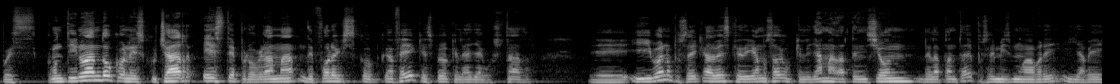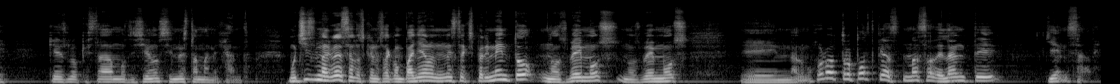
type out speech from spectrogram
pues continuando con escuchar este programa de Forex con Café, que espero que le haya gustado. Eh, y bueno, pues ahí cada vez que digamos algo que le llama la atención de la pantalla, pues ahí mismo abre y ya ve qué es lo que estábamos diciendo si no está manejando. Muchísimas gracias a los que nos acompañaron en este experimento. Nos vemos, nos vemos en a lo mejor otro podcast más adelante, quién sabe.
